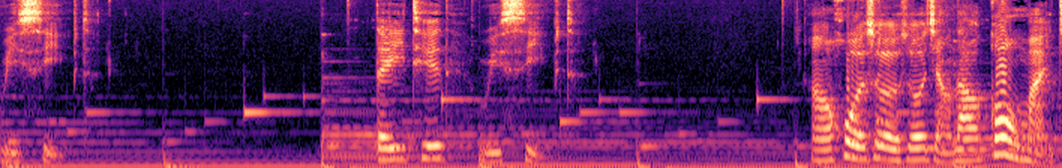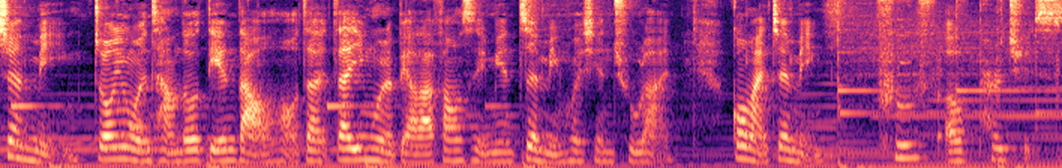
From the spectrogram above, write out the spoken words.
receipt，dated receipt。然后或者说有时候讲到购买证明，中英文常都颠倒哈，在在英文的表达方式里面，证明会先出来，购买证明，proof of purchase。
